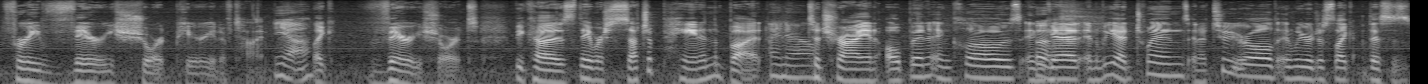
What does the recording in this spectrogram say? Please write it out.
for a very short period of time. Yeah. Like, very short. Because they were such a pain in the butt I know. to try and open and close and Ugh. get and we had twins and a two year old and we were just like this is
